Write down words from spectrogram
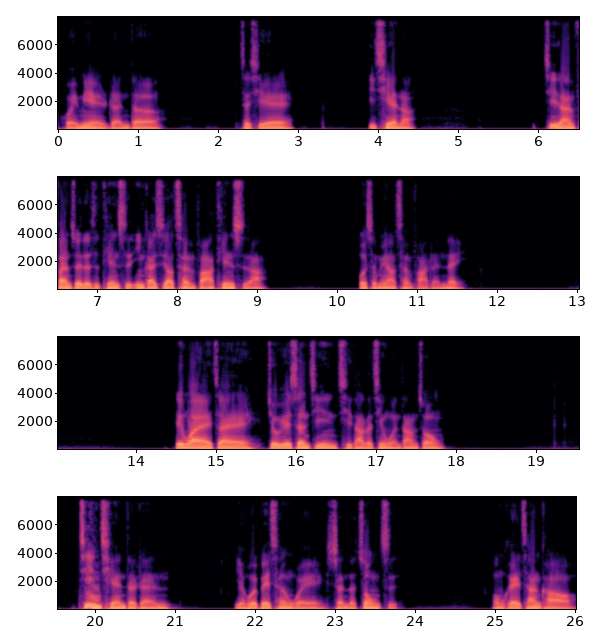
毁灭人的这些一切呢？既然犯罪的是天使，应该是要惩罚天使啊。为什么要惩罚人类？另外，在旧约圣经其他的经文当中，敬虔的人也会被称为神的众子。我们可以参考《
